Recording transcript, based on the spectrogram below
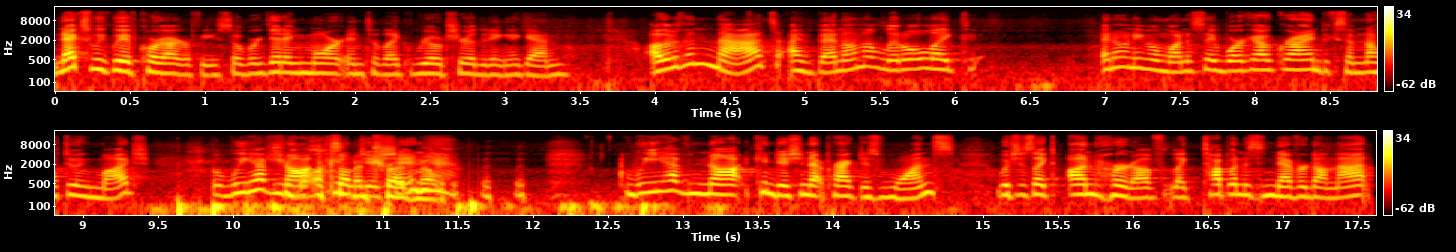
next week we have choreography, so we're getting more into like real cheerleading again. Other than that, I've been on a little like, I don't even want to say workout grind because I'm not doing much, but we have not on a conditioned. we have not conditioned at practice once, which is like unheard of. Like Top Gun has never done that.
